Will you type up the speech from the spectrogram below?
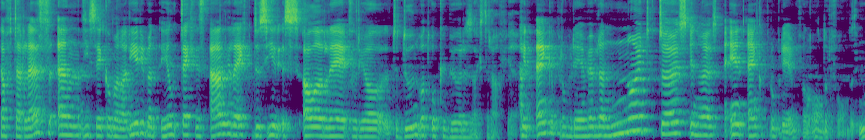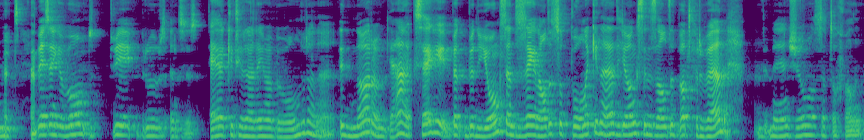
gaf daar les en die zei, kom maar naar hier, je bent heel technisch aangelegd, dus hier is allerlei voor jou te doen, wat ook gebeurde is achteraf. Ja. Geen enkel probleem. We hebben daar nooit thuis in huis een enkel probleem van ondervonden. Niet. Wij zijn gewoon de twee broers en zus. Eigenlijk kun je dat alleen maar bewonderen. Hè. Enorm. Ja, ik zeg, ik ben, ben de jongste en ze zeggen altijd zo ponnetje, hè. de jongste is altijd wat verwend mijn Jo was dat toch wel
